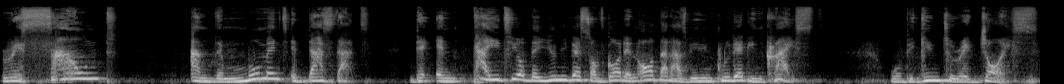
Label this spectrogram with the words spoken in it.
resound, and the moment it does that, the entirety of the universe of God and all that has been included in Christ will begin to rejoice.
